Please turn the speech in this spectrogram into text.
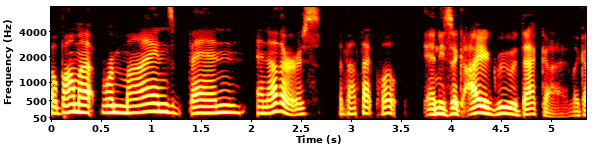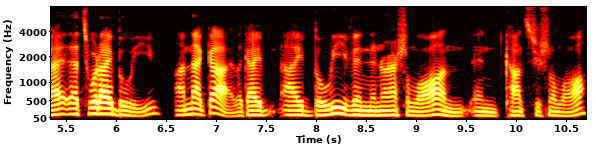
Obama reminds Ben and others about that quote. And he's like, I agree with that guy. Like, I that's what I believe. I'm that guy. Like, I I believe in international law and, and constitutional law.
